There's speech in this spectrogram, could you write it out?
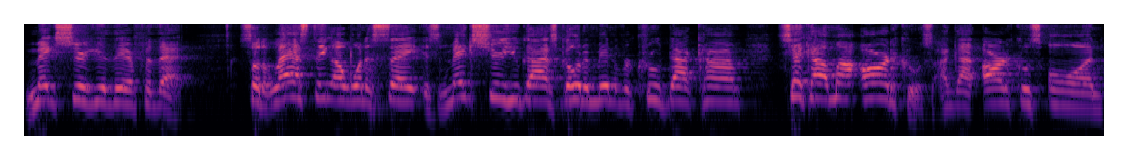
Make sure you're there for that. So the last thing I want to say is make sure you guys go to mittenrecruit.com. Check out my articles. I got articles on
